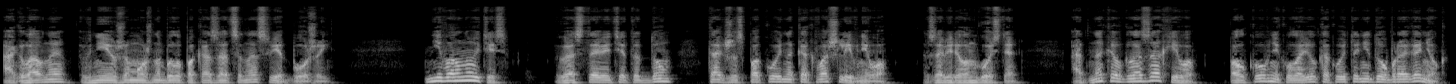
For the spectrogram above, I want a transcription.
а главное, в ней уже можно было показаться на свет Божий. «Не волнуйтесь, вы оставите этот дом так же спокойно, как вошли в него», — заверил он гостя. Однако в глазах его полковник уловил какой-то недобрый огонек.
